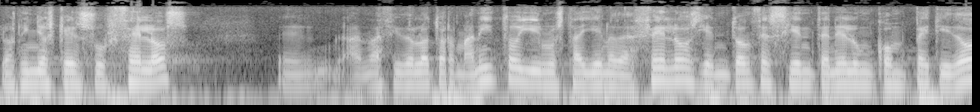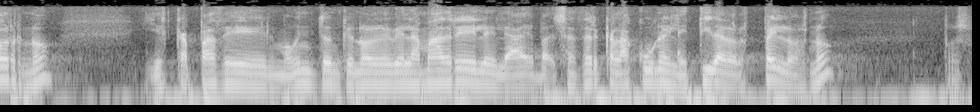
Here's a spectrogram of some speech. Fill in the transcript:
los niños que en sus celos eh, ha nacido el otro hermanito y uno está lleno de celos y entonces siente en él un competidor, ¿no? Y es capaz de, el momento en que no le ve la madre, se acerca a la cuna y le tira de los pelos, ¿no? Pues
